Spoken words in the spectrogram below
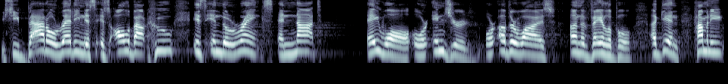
You see, battle readiness is all about who is in the ranks and not AWOL or injured or otherwise unavailable. Again, how many,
